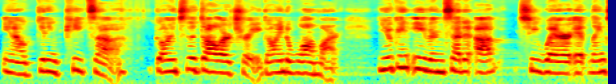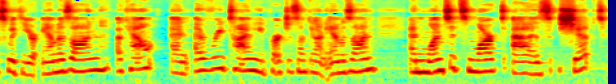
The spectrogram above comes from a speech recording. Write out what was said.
you know, getting pizza, going to the Dollar Tree, going to Walmart. You can even set it up to where it links with your Amazon account. And every time you purchase something on Amazon, and once it's marked as shipped,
